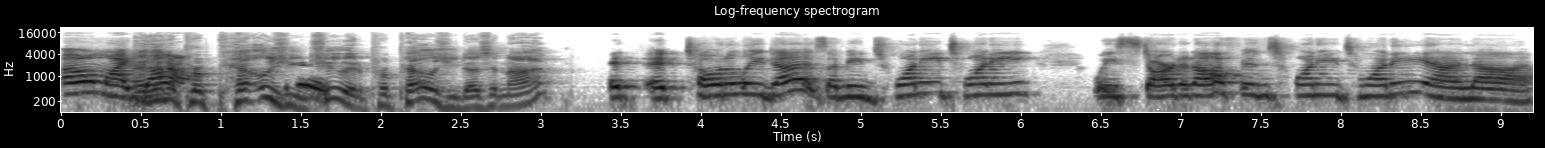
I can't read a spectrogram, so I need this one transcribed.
Oh my god. And then it propels you too. It propels you, does it not? It, it totally does. I mean, 2020, we started off in 2020 and uh,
